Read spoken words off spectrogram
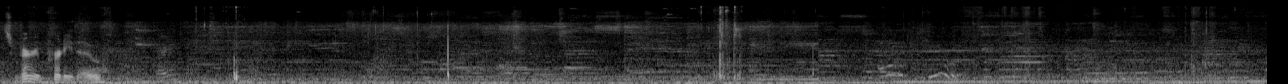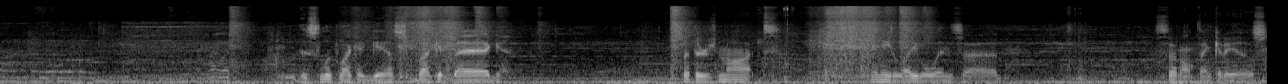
It's very pretty though. This looked like a Guess bucket bag, but there's not any label inside. So I don't think it is.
